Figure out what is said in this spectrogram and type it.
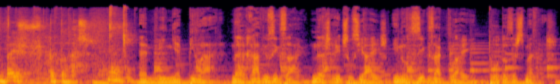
Beijos para todas. A Minha Pilar, na Rádio ZigZag, nas redes sociais e no ZigZag Play, todas as semanas.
